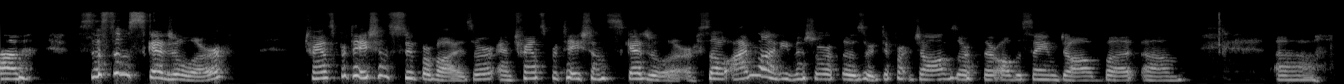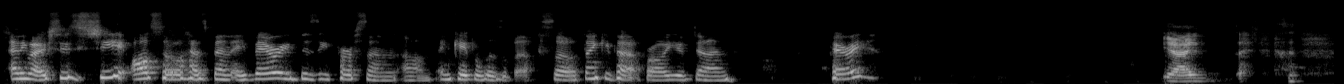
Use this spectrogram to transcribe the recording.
Um, system scheduler, transportation supervisor, and transportation scheduler. So I'm not even sure if those are different jobs or if they're all the same job, but um, uh, anyway, she's, she also has been a very busy person um, in Cape Elizabeth. So thank you, Pat, for all you've done. Perry? Yeah, I,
